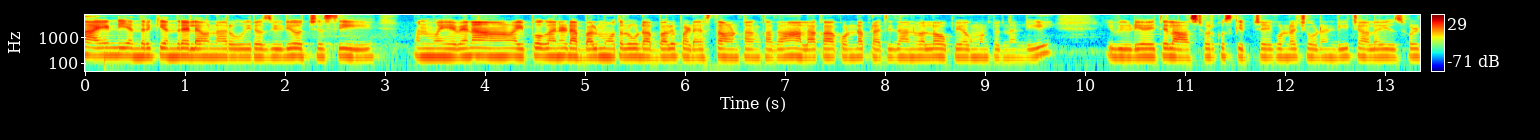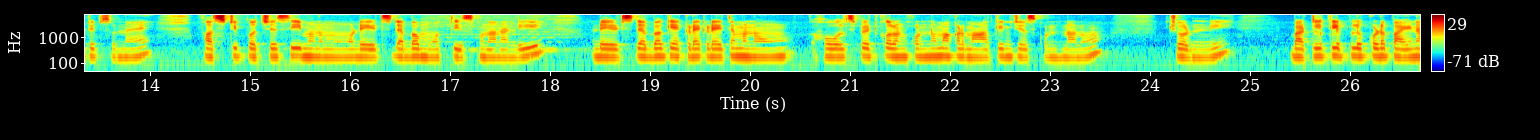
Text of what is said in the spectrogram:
హాయ్ అండి అందరికీ అందరూ ఎలా ఉన్నారు? ఈరోజు వీడియో వచ్చేసి మనము ఏవైనా అయిపోగానే డబ్బాలు మూతలు డబ్బాలు పడేస్తూ ఉంటాం కదా అలా కాకుండా ప్రతి దానివల్ల ఉపయోగం ఉంటుందండి. ఈ వీడియో అయితే లాస్ట్ వరకు స్కిప్ చేయకుండా చూడండి చాలా యూస్ఫుల్ టిప్స్ ఉన్నాయి. ఫస్ట్ టిప్ వచ్చేసి మనము డేట్స్ డబ్బా మూత తీసుకున్నానండి. డేట్స్ డబ్బాకి ఎక్కడెక్కడైతే మనం హోల్స్ పెట్టుకోవాలనుకుంటున్నామో అక్కడ మార్కింగ్ చేసుకుంటున్నాను. చూడండి బట్టల క్లిప్లకు కూడా పైన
